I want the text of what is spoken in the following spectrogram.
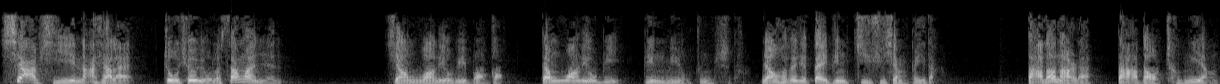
下邳拿下来，周丘有了三万人，向吴王刘濞报告，但吴王刘濞并没有重视他。然后他就带兵继续向北打，打到哪儿呢？打到城阳。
